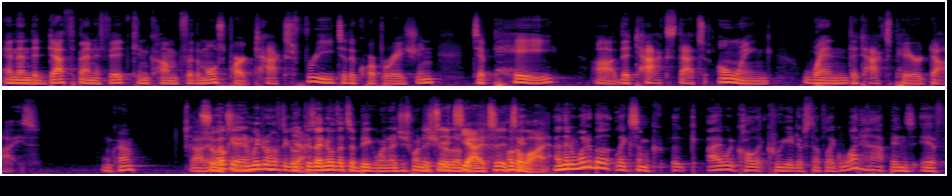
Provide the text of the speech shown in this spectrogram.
And then the death benefit can come, for the most part, tax free to the corporation to pay uh, the tax that's owing when the taxpayer dies. Okay. Got it. So okay, and we don't have to go yeah. because I know that's a big one. I just want to It's- share a it's- little yeah, bit. it's- it's a lot. And then what about like some? I would call it creative stuff. Like what happens if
